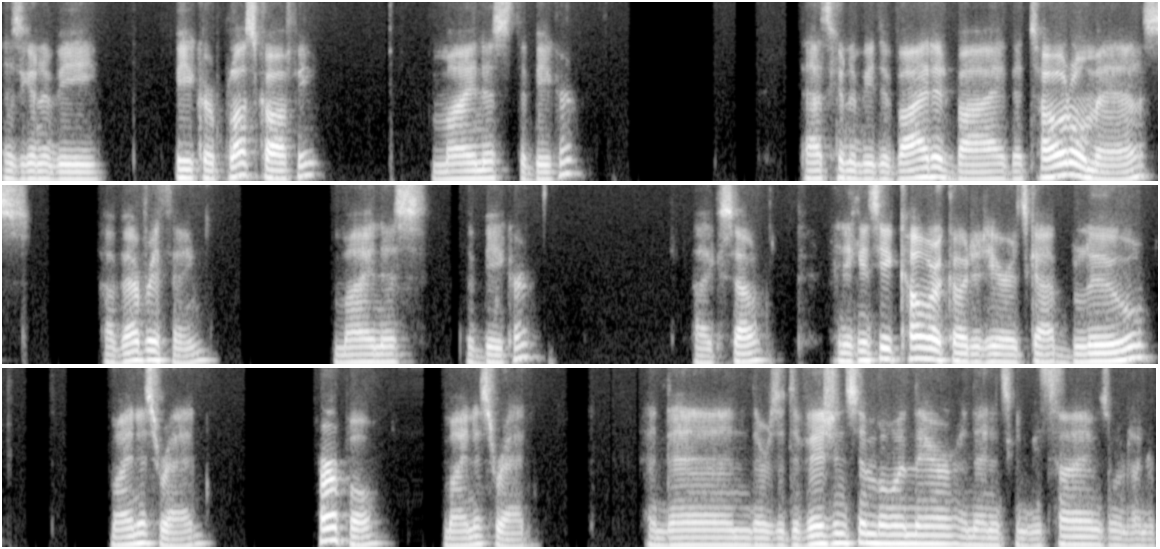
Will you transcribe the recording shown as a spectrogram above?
is going to be beaker plus coffee minus the beaker that's going to be divided by the total mass of everything minus the beaker, like so. And you can see color coded here. It's got blue minus red, purple minus red. And then there's a division symbol in there, and then it's going to be times 100%.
